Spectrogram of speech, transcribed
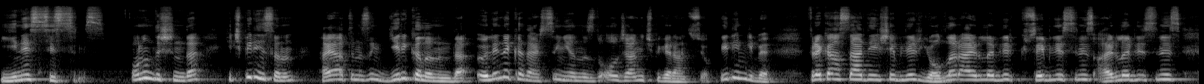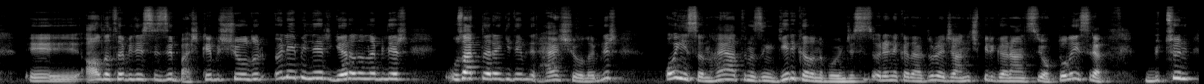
yine sizsiniz. Onun dışında hiçbir insanın hayatınızın geri kalanında ölene kadar sizin yanınızda olacağının hiçbir garantisi yok. Dediğim gibi frekanslar değişebilir, yollar ayrılabilir, küsebilirsiniz, ayrılabilirsiniz, e, aldatabilir sizi, başka bir şey olur, ölebilir, yaralanabilir, uzaklara gidebilir, her şey olabilir. O insanın hayatınızın geri kalanı boyunca siz ölene kadar duracağının hiçbir garantisi yok. Dolayısıyla bütün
